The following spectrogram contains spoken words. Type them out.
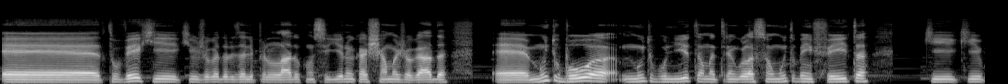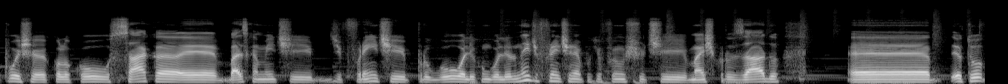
é, tu vê que, que os jogadores ali pelo lado conseguiram encaixar uma jogada é, muito boa, muito bonita, uma triangulação muito bem feita que, que poxa, colocou o Saka é, basicamente de frente pro gol ali com o goleiro, nem de frente, né, porque foi um chute mais cruzado. É, eu tô,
